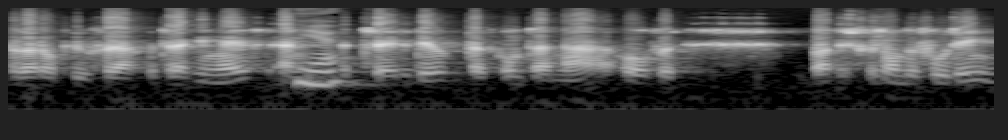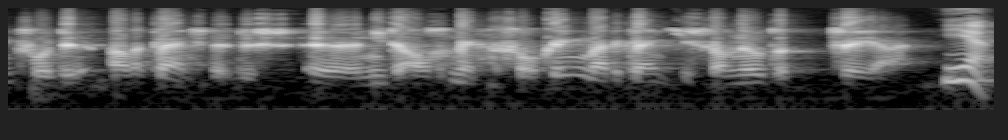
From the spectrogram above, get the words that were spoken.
waarop uw vraag betrekking heeft. En Ja. het tweede deel, dat komt daarna over wat is gezonde voeding voor de allerkleinste. Dus eh, niet de algemene bevolking, maar de kleintjes van 0 tot 2 jaar. ja,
